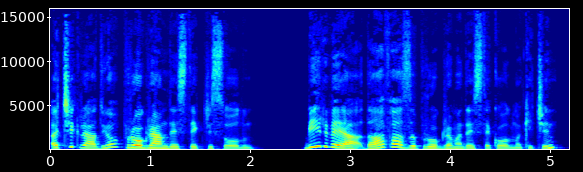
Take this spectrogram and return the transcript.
Açık Radyo program destekçisi olun. Bir veya daha fazla programa destek olmak için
